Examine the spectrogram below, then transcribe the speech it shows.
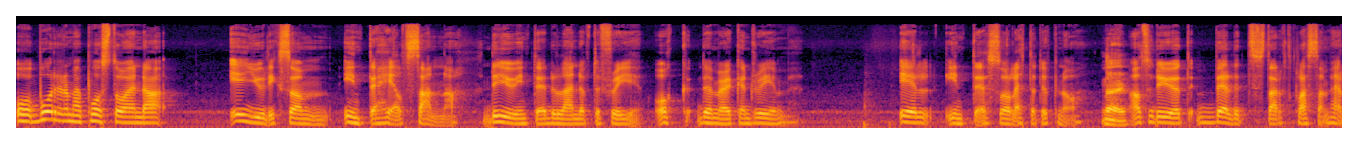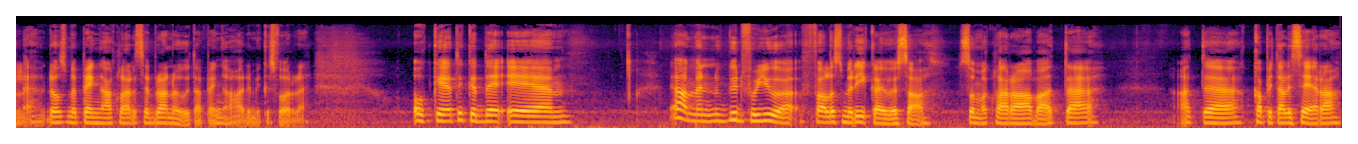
Och båda de här påståendena är ju liksom inte helt sanna. Det är ju inte the land of the free och the American dream är inte så lätt att uppnå. Nej. Alltså det är ju ett väldigt starkt klassamhälle. De som har pengar klarar sig bra nu, utan pengar har det mycket svårare. Och jag tycker att det är... Ja, men good for you för alla som är rika i USA, som har klarat av att uh, att uh, kapitalisera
